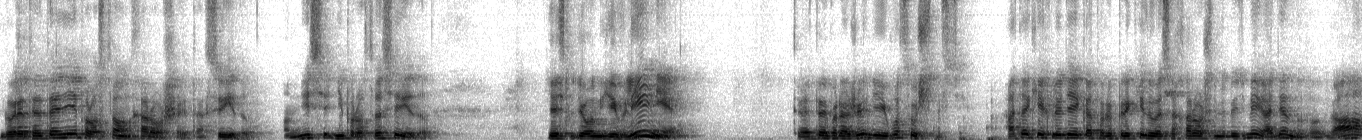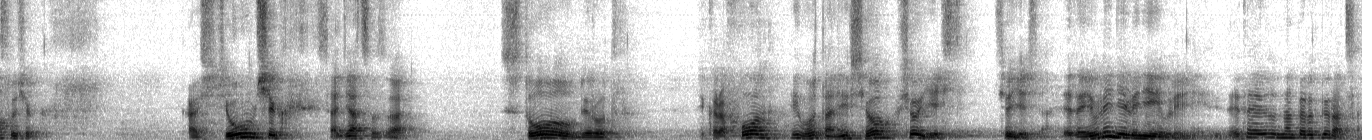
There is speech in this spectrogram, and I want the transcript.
Говорят, это не просто он хороший, это с виду. Он не, не просто с виду. Если он явление, то это выражение его сущности. А таких людей, которые прикидываются хорошими людьми, оденут галстучек, костюмчик, садятся за стол, берут микрофон, и вот они все, все есть. Все есть. Это явление или не явление? Это надо разбираться.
